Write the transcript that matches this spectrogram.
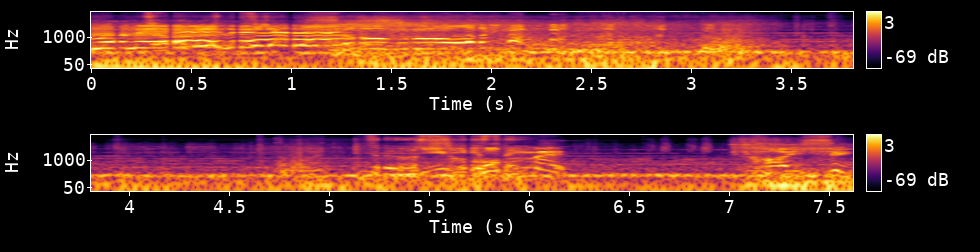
もねえね2本目開始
